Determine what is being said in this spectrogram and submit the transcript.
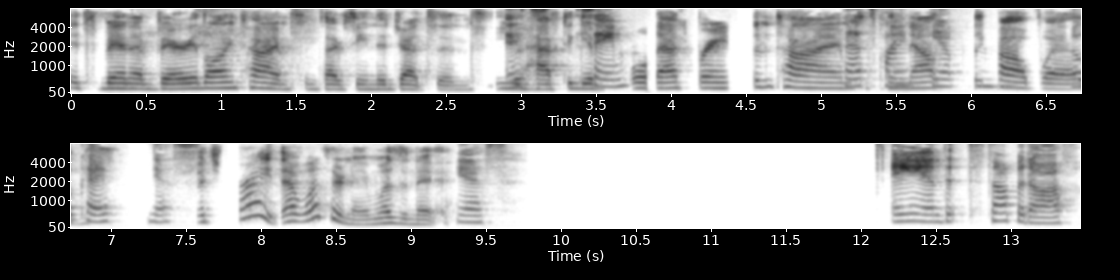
It's been a very long time since I've seen the Jetsons. You It's have to give same. old ass brain some time That's to clean fine. out Yep. the Mhm. cobwebs. Okay. Yes. But you're right. That was her name, wasn't it? Yes. And to top it off,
